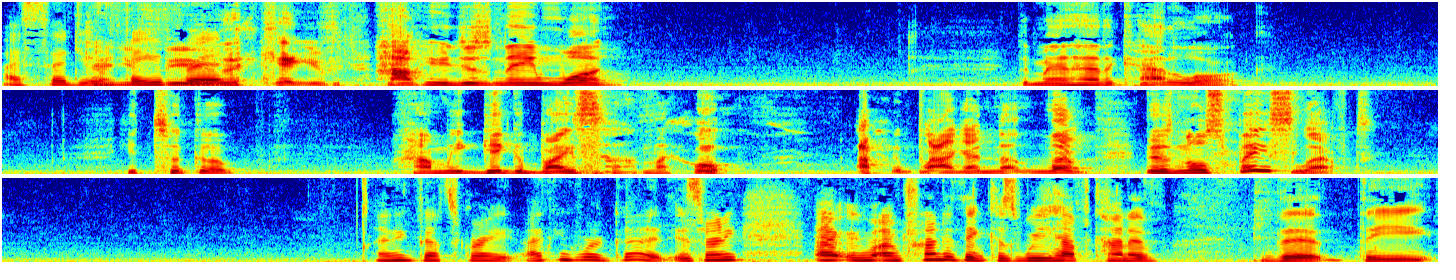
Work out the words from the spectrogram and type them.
I said your Can you favorite. feel? Can you? How can you just name one? The man had a catalog. He took up how many gigabytes? I'm like, oh, I got nothing left. There's no space left. I think that's great. I think we're good. Is there any? I, I'm trying to think because we have kind of the the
